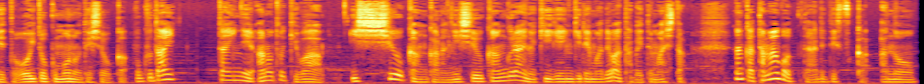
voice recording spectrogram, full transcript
えっと、置いとくものでしょうか？僕大体ね、あの時は、1週間から2週間ぐらいの期限切れまでは食べてました。なんか卵ってあれですか？あの、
